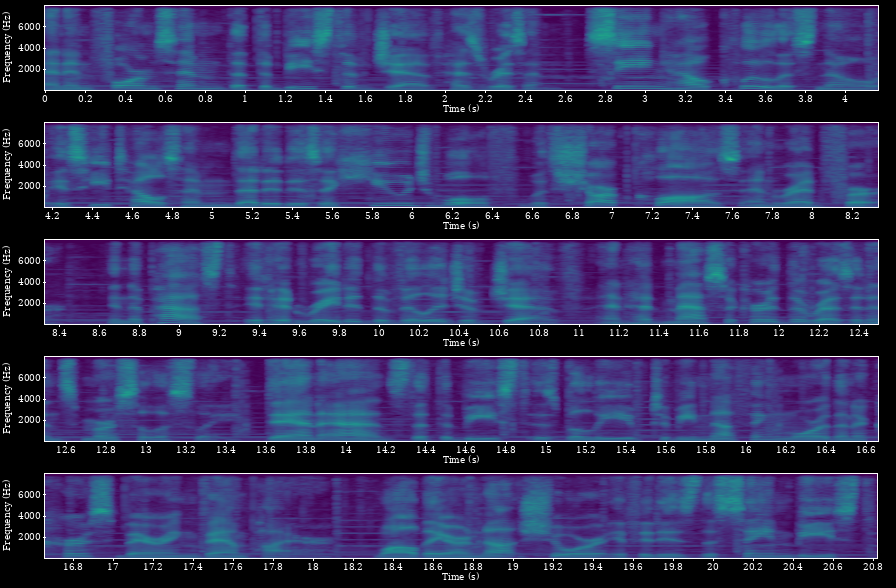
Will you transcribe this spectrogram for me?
and informs him that the beast of Jev has risen. Seeing how clueless No is, he tells him that it is a huge wolf with sharp claws and red fur. In the past, it had raided the village of Jev and had massacred the residents mercilessly. Dan adds that the beast is believed to be nothing more than a curse-bearing vampire. While they are not sure if it is the same beast,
